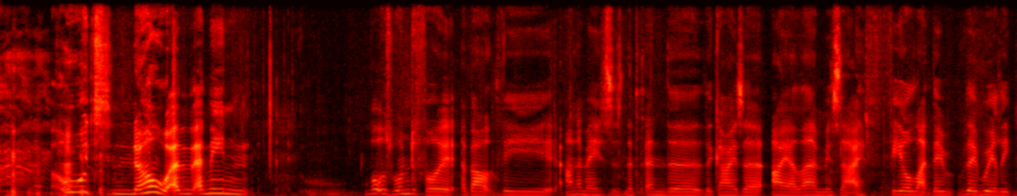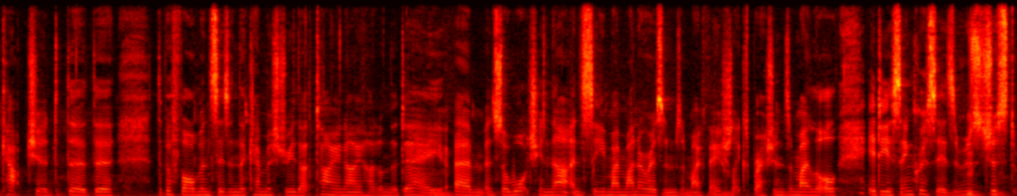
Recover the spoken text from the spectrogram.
oh no! I, I, mean, what was wonderful about the animators and the, and the, the guys at ILM is that I feel like they they really captured the the, the performances and the chemistry that Tye and I had on the day. Mm. Um, and so watching that and seeing my mannerisms and my facial mm. expressions and my little idiosyncrasies, it was just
